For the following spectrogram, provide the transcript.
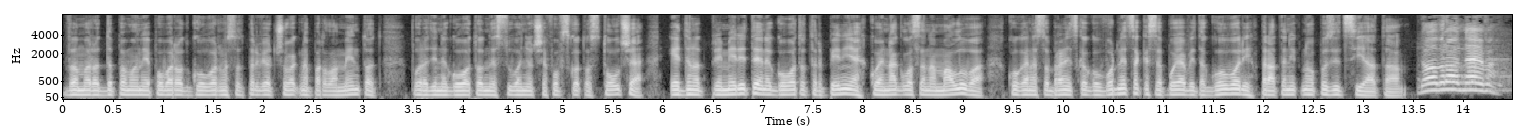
ВМРО ДПМН е побара одговорност од првиот човек на парламентот поради неговото однесување од шефовското столче. Еден од примерите е неговото трпение кое нагласа намалува кога на собраницка говорница ќе се појави да говори пратеник на опозицијата. Добро, нема.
